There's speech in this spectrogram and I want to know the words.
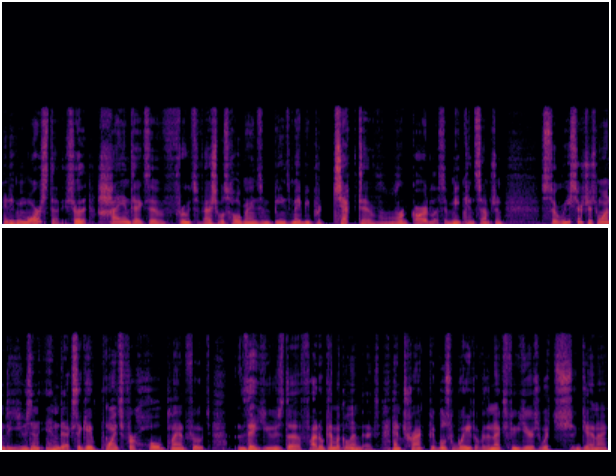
And even more studies show that high intakes of fruits, vegetables, whole grains, and beans may be protective regardless of meat consumption. So researchers wanted to use an index that gave points for whole plant foods. They used the phytochemical index and tracked people's weight over the next few years, which, again, I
